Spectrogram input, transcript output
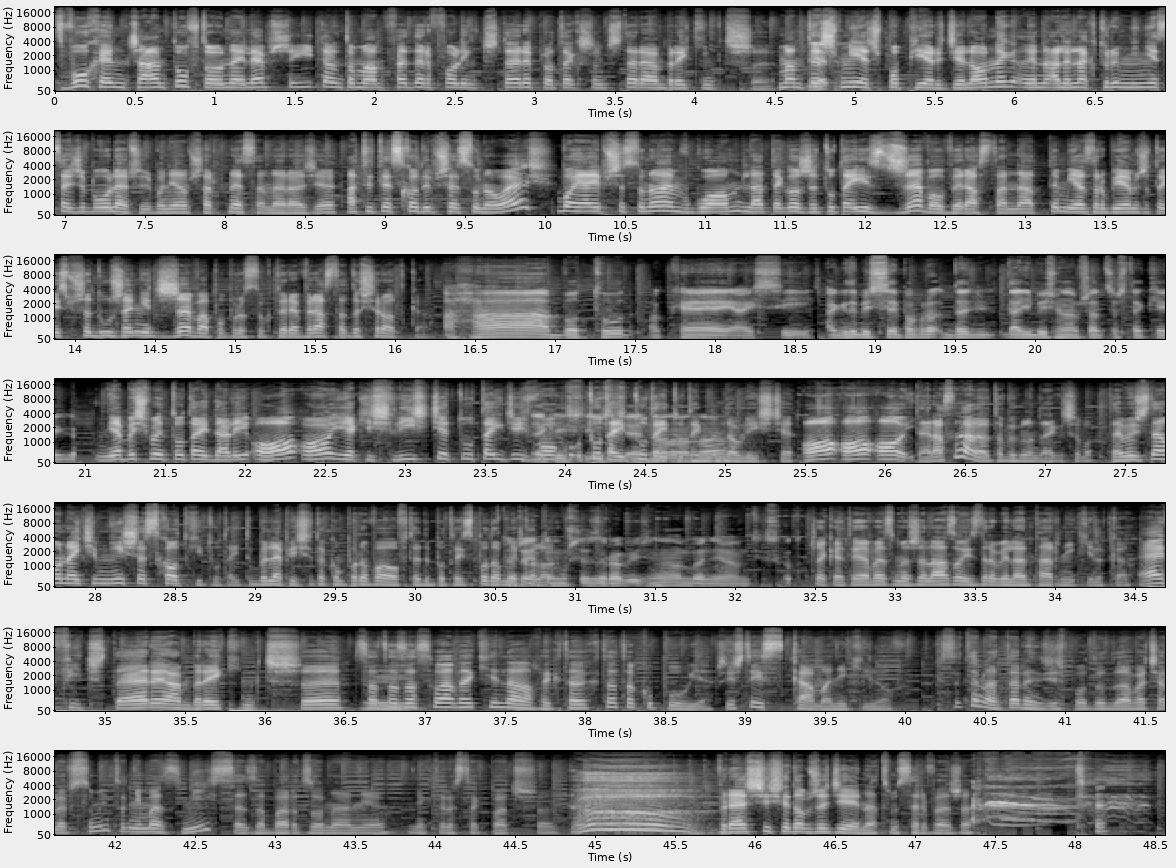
Z dwóch enchantów to najlepszy item to mam Feather Falling 4, Protection 4, Unbreaking 3. Mam też Ja- miecz popierdzielony, ale na którym mnie nie stać, żeby ulepszyć, bo nie mam Sharpnessa na razie. A ty te schody przesunąłeś? Bo ja je przesunąłem w głąb, dlatego że tutaj jest drzewo wyrasta nad tym. Ja zrobiłem, że to jest przedłużenie drzewa po prostu, które wyrasta do środka. Aha, bo tu... Okej, I see. A gdybyś sobie popro... dali- dalibyśmy na przykład coś takiego... Ja byśmy tutaj dali, o, o, jakieś liście tutaj gdzieś Jakieś wokół, tutaj, liście, tutaj, no, no, tutaj no. bym dał liście. O, o, o, teraz nadal to wygląda jak drzewo. To byś dał najciemniejsze schodki tutaj, to by lepiej się to komponowało wtedy, bo to jest podobny Czekaj, kolor. to muszę zrobić, no bo nie mam tych schodów. Czekaj, to ja wezmę żelazo i zrobię lantarni kilka. FI4, Unbreaking 3. Co to Mm. za słabe kilowy? Kto, kto to kupuje? Przecież to jest skama, nie kilow. Chcę te lantarny gdzieś pododawać, ale w sumie to nie ma z miejsca za bardzo na nie, jak teraz tak patrzę. Wreszcie się dobrze dzieje na tym serwerze.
